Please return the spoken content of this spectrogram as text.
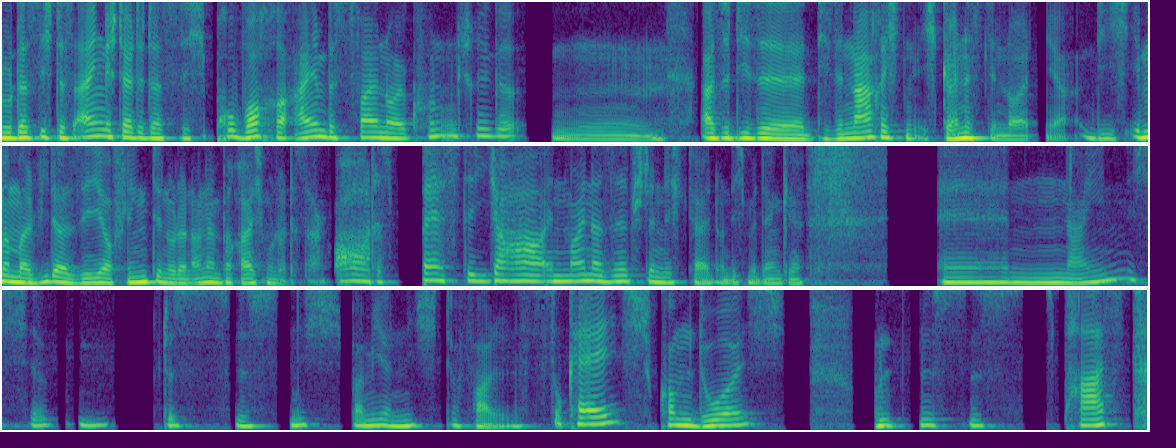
Nur, dass ich das eingestellt habe, dass ich pro Woche ein bis zwei neue Kunden kriege. Also diese, diese Nachrichten, ich gönne es den Leuten ja, die ich immer mal wieder sehe auf LinkedIn oder in anderen Bereichen, wo Leute sagen, oh, das beste Jahr in meiner Selbstständigkeit. Und ich mir denke, äh, nein, ich, äh, das ist nicht bei mir nicht der Fall. Es ist okay, ich komme durch und es, ist, es passt.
